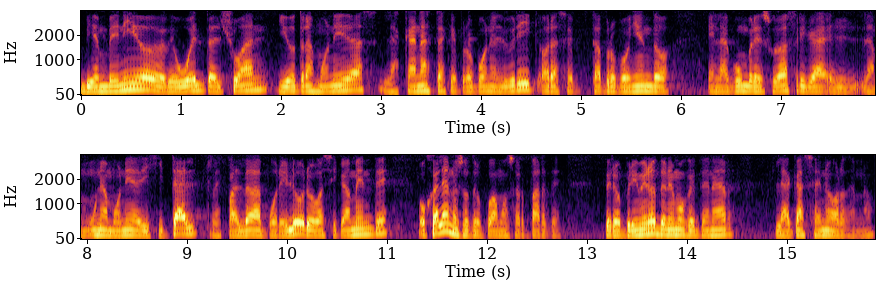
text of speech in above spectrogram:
Bienvenido de vuelta el yuan y otras monedas, las canastas que propone el BRIC. Ahora se está proponiendo en la cumbre de Sudáfrica una moneda digital respaldada por el oro, básicamente. Ojalá nosotros podamos ser parte, pero primero tenemos que tener la casa en orden, ¿no?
